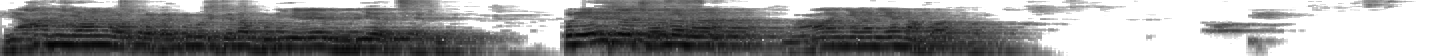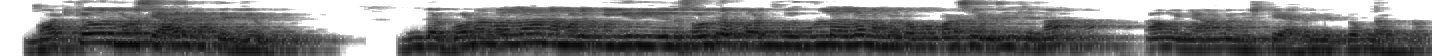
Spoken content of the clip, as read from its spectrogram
ஞானியான்னு ஒருத்தரை கண்டுபிடிக்கலாம் முடியவே முடியாது அப்புறம் எதுக்கு சொல்லணும்? நான் ஞானியா நான் பார்க்கணும். மற்றொரு மனசு யாருக்கு தெரியும்? இந்த குணமெல்லாம் நம்மளுக்கு இரு இதில் சொல்ற பண்பு உள்ளதெல்லாம் நம்ம நம்ம மனசில் இருந்துச்சுன்னா நாம ஞான நிஷ்டை அடைஞ்சிருக்கோம்னு அர்த்தம்.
